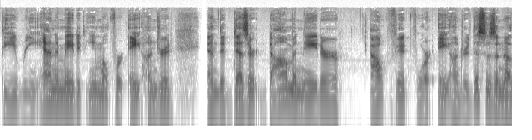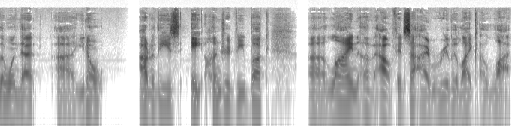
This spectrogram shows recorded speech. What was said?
the reanimated emote for 800, and the Desert Dominator outfit for 800. This is another one that, uh, you know, out of these 800 V Buck uh, line of outfits that I really like a lot.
